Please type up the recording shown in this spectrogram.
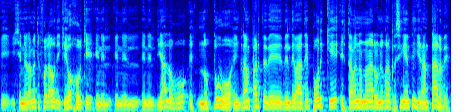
eh, generalmente fue la UDI, que ojo que en el, en el, en el diálogo eh, no estuvo en gran parte de- del debate porque estaban en una reunión con el presidente y llegan tarde.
